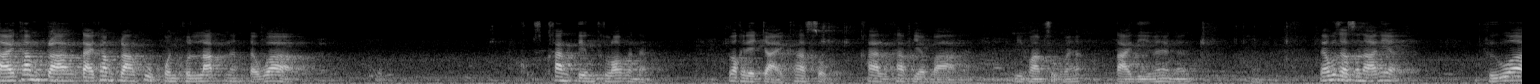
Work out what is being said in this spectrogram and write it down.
ตายท่ามกลาง ตายท่ามกลางผู้คนคนรักนะแต่ว่า ข้างเตียงทะเลาะกันนะว่าใครจะจ่ายค่าศพค่าค่าพยาบาลนะมีความสุขไหมฮะตายดีไหมอย่างนั้นแล้วพุทธศาสนาเนี่ยถือว่า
